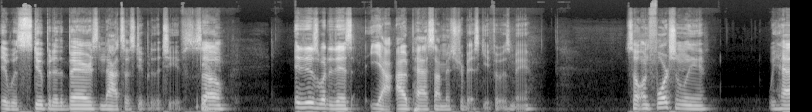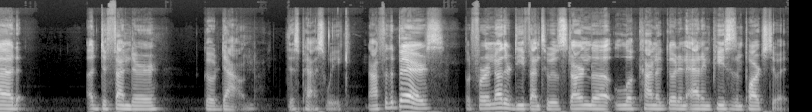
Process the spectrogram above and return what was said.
it was stupid of the Bears, not so stupid of the Chiefs. So it is what it is. Yeah, I would pass on Mitch Trubisky if it was me. So unfortunately, we had a defender go down this past week. Not for the Bears, but for another defense who is starting to look kind of good and adding pieces and parts to it.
